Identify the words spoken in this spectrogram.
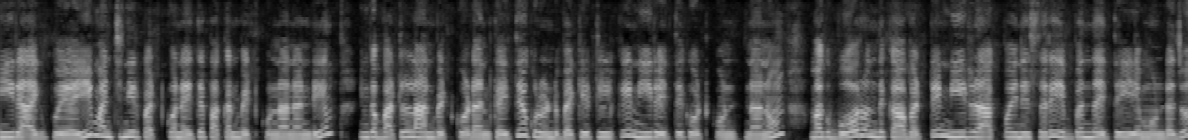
నీరు ఆగిపోయాయి. మంచి నీరు పట్టుకొని అయితే పక్కన పెట్టుకున్నానండి. ఇంకా బట్టలు నానబెట్టుకోవడానికి అయితే ఒక రెండు బకెట్లకి నీరు అయితే కొట్టుకుంటున్నాను. మాకు బోర్ ఉంది కాబట్టి నీరు రాకపోయినా సరే ఇబ్బంది అయితే ఏముండదు.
